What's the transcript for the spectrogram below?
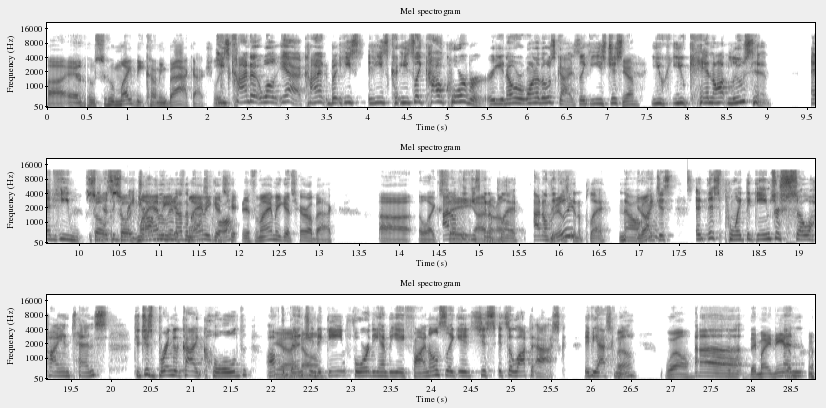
uh, and who's who might be coming back actually. He's kind of well, yeah, kind. But he's he's he's like Kyle Korver, or you know, or one of those guys. Like he's just yeah. you you cannot lose him, and he so he does a so great if job Miami moving if Miami basketball. gets if Miami gets Herro back, uh, like say, I don't think he's I gonna play. I don't think really? he's gonna play. No, I just at this point the games are so high intense to just bring a guy cold off yeah, the bench into game four of the NBA Finals. Like it's just it's a lot to ask if you ask well, me. Well, uh, they might need and, him.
